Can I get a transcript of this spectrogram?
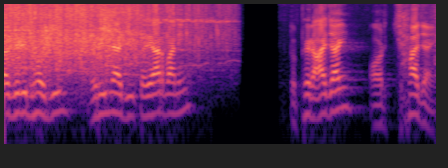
तजरी भौजी रीना जी तैयार बानी। तो फिर आ जाए और छा जाए।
